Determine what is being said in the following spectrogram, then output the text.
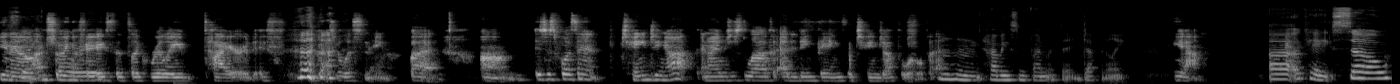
You know i'm showing a face that's like really tired if you guys are listening. But um, it just wasn't changing up and i just love editing things that change up a little bit mm-hmm. having some fun with it definitely yeah uh, okay so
